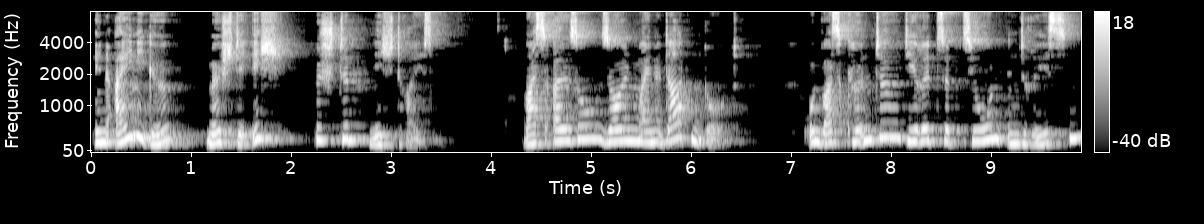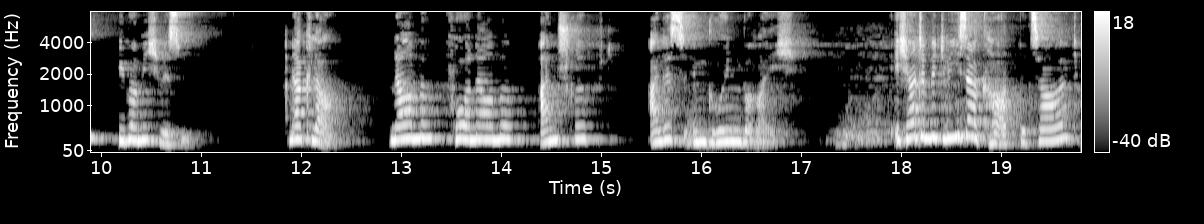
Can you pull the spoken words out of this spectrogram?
In einige möchte ich bestimmt nicht reisen. Was also sollen meine Daten dort? Und was könnte die Rezeption in Dresden über mich wissen? Na klar, Name, Vorname, Anschrift, alles im grünen Bereich. Ich hatte mit Visa-Card bezahlt,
